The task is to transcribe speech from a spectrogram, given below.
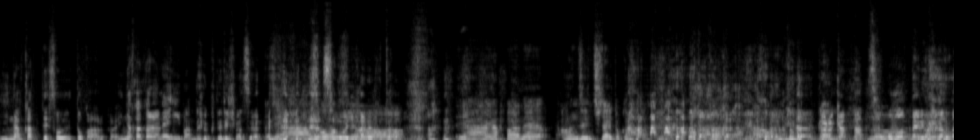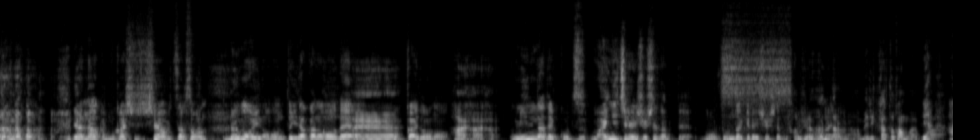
い田舎ってそういうとこあるから、田舎からね、いいバンドよく出てきますよね。いやーそう そう言われると。いやーやっぱね、安全地帯とか。古かった。思ったより古かった。いや、なんか昔調べてたら、その、ルモイの本当田舎の方で、北海道の、はいはいはい。みんなでこうず、毎日練習してたって、もうどんだけ練習してそも苦情れはないから。アメリカとかもやっぱ。いや、あ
